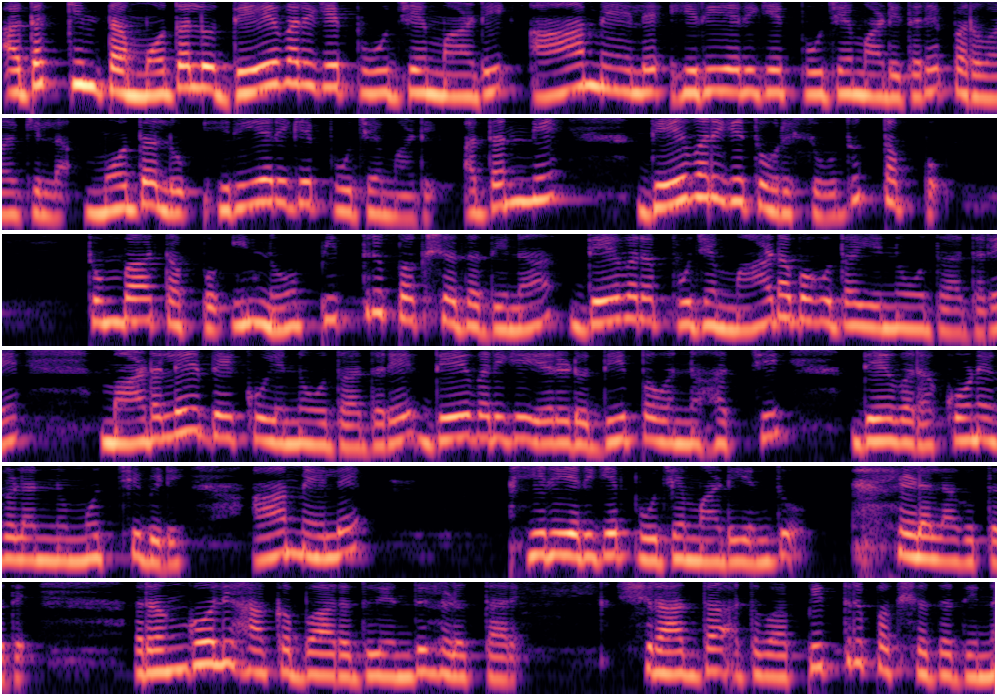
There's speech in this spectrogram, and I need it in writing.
ಅದಕ್ಕಿಂತ ಮೊದಲು ದೇವರಿಗೆ ಪೂಜೆ ಮಾಡಿ, ಆಮೇಲೆ ಹಿರಿಯರಿಗೆ ಪೂಜೆ ಮಾಡಿದರೆ ಪರವಾಗಿಲ್ಲ. ಮೊದಲು ಹಿರಿಯರಿಗೆ ಪೂಜೆ ಮಾಡಿ. ಅದನ್ನೇ ದೇವರಿಗೆ ತೋರಿಸುವುದು ತಪ್ಪು. ತುಂಬ ತಪ್ಪು. ಇನ್ನು ಪಿತೃಪಕ್ಷದ ದಿನ ದೇವರ ಪೂಜೆ ಮಾಡಬಹುದಾ ಎನ್ನುವುದಾದರೆ, ಮಾಡಲೇಬೇಕು ಎನ್ನುವುದಾದರೆ ದೇವರಿಗೆ ಎರಡು ದೀಪವನ್ನು ಹಚ್ಚಿ ದೇವರ ಕೋಣೆಗಳನ್ನು ಮುಚ್ಚಿಬಿಡಿ. ಆಮೇಲೆ ಹಿರಿಯರಿಗೆ ಪೂಜೆ ಮಾಡಿ ಎಂದು ಹೇಳಲಾಗುತ್ತದೆ. ರಂಗೋಲಿ ಹಾಕಬಾರದು ಎಂದು ಹೇಳುತ್ತಾರೆ. ಶ್ರಾದ್ದ ಅಥವಾ ಪಿತೃಪಕ್ಷದ ದಿನ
